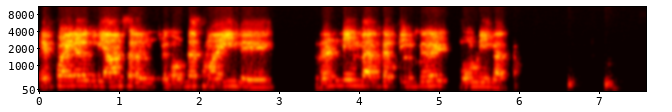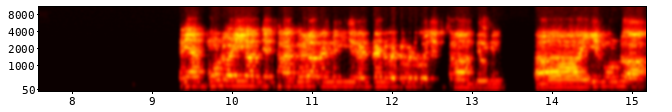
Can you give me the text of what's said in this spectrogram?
எஃப் ஃபைனலுக்குரிய ஆன்சர் உங்களுக்கு ஒன்று தசம் ஐந்து. ரெண்டின் வர்க்கத்தின் கீழ் மூணின் வர்க்கம். சரியா? மூன்று வழியில வந்து சொன்னா கீழே ரெண்டு மிஞ்சி ரெண்டு ரெண்டு வெட்டு வெட்டு போய் சொன்னா வந்து ஆஹ் மூன்று ஆ-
